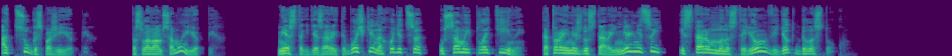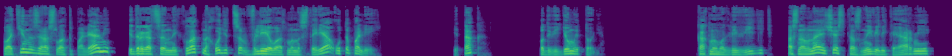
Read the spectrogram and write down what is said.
отцу госпожи Йоппих. По словам самой Йоппих, место, где зарыты бочки, находится у самой плотины, которая между старой мельницей и старым монастырем ведет к Белостоку. Плотина заросла тополями, и драгоценный клад находится влево от монастыря у тополей. Итак, подведем итоги. Как мы могли видеть, основная часть казны Великой Армии,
